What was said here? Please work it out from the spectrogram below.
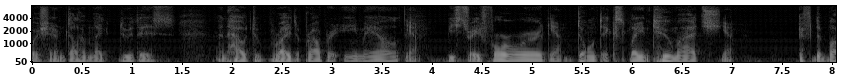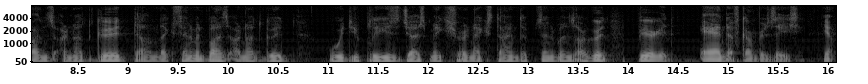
push him, tell him like do this and how to write a proper email. Yeah. Be straightforward. Yeah. Don't explain too much. Yeah. If the buns are not good, tell him like cinnamon buns are not good. Would you please just make sure next time the cinnamon buns are good? Period. End of conversation. Yeah.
